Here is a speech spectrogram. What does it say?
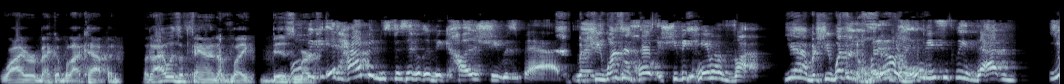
why Rebecca Black happened. But I was a fan of like Well, Biz Markie. be- it happened specifically because she was bad. But she wasn't- whole, she became a. Vi- yeah, but she wasn't but it, like, horrible. basically that. Yeah,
